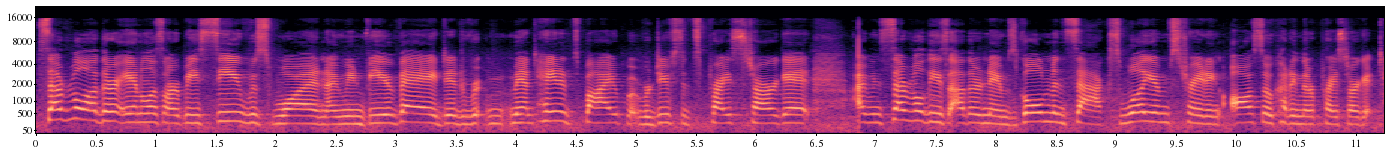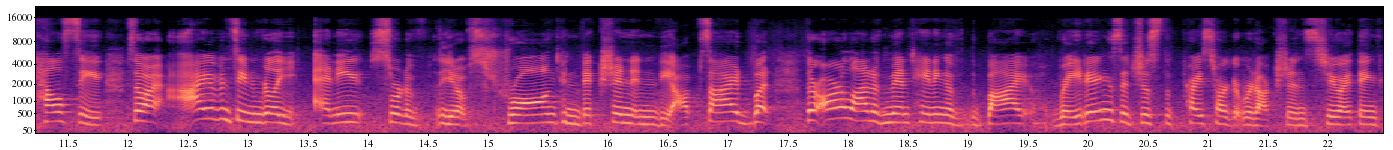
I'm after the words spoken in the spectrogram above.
several other analysts, RBC was one. I mean, B of A did re- maintain its buy but reduced its price target. I mean, several of these other names, Goldman Sachs, Williams Trading, also cutting their price target. Telsey. So I, I haven't seen really any sort of you know strong conviction in the upside, but there are a lot of maintaining of the buy ratings. It's just the price target reductions to, I think,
